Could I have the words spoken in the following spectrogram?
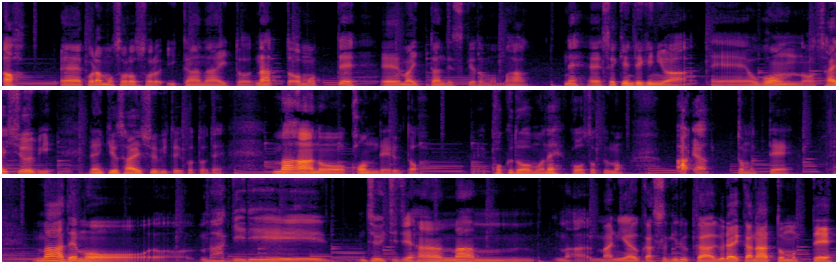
あ、えー、これはもうそろそろ行かないとなと思って、えー、まあ行ったんですけども、まあね、世間的には、えー、お盆の最終日、連休最終日ということで、まああの、混んでると。国道もね、高速も。ありゃと思って、まあでも、まあギリ、11時半、まあ、まあ、間に合うか過ぎるかぐらいかなと思って、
